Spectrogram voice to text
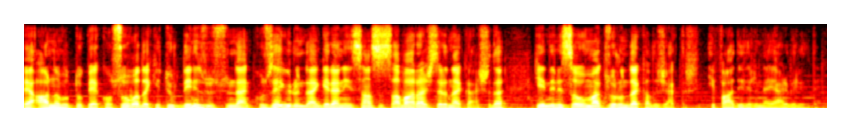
ve Arnavutluk ve Kosova'daki Türk deniz üstünden kuzey yönünden gelen insansız hava araçlarına karşı da kendini savunmak zorunda kalacaktır ifadelerine yer verildi.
